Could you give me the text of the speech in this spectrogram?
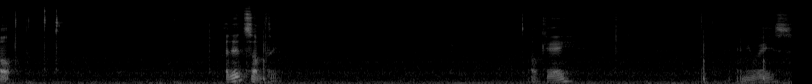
Oh. I did something. Okay. Anyways.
